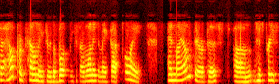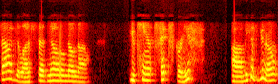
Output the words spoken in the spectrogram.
that helped propel me through the book because I wanted to make that point. And my own therapist, um, who's pretty fabulous, said, "No, no, no, you can't fix grief. uh, because you know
